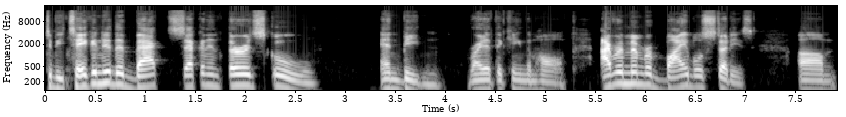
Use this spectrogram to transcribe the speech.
to be taken to the back second and third school and beaten right at the Kingdom Hall. I remember Bible studies, um,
